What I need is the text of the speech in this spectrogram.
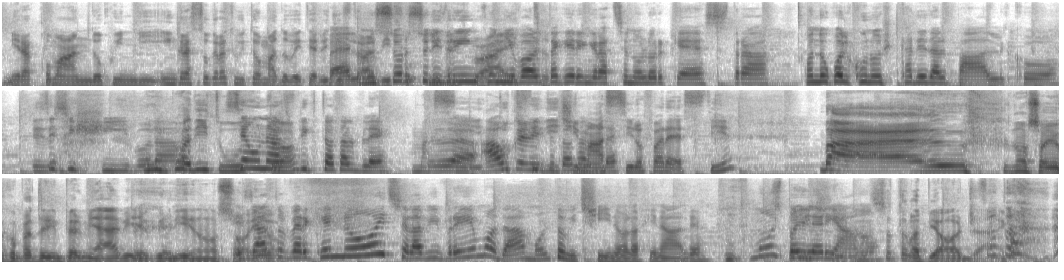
mi raccomando, quindi ingresso gratuito ma dovete registrarvi Bello, un sorso di drink ogni volta che ringraziano l'orchestra. Quando qualcuno cade dal palco. Se Esatto. si scivola. Un po' di tutto. Se è un outfit total black. Ma Eh, sì, tu che ne dici Massi, lo faresti? Ma eh, non so, io ho comprato l'impermeabile, quindi non lo so. esatto, io... perché noi ce la vivremo da molto vicino alla finale. Molto Spoileriamo. vicino. Sotto la pioggia. Sotto, anche.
